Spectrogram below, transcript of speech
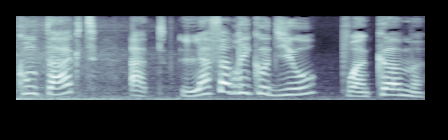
Contact à lafabriquaudio.com.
